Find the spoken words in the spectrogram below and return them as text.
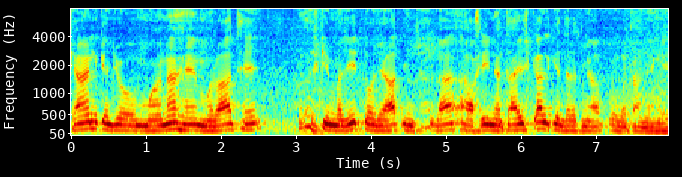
شان کے جو معنی ہیں، مراد ہے، اس کی مزید توضیحات انشاءاللہ آخری نتائج کل کے درس میں آپ کو بتا دیں گے۔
